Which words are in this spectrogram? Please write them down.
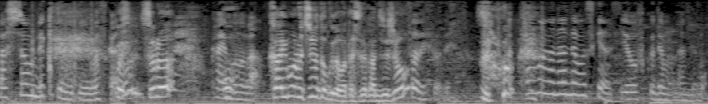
ァッションビクティムと言いますかこねれそそれは？買い物が。お買い物中毒で渡した感じでしょ？そうですそうです。買い物何でも好きなんです。洋服でも何でも。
